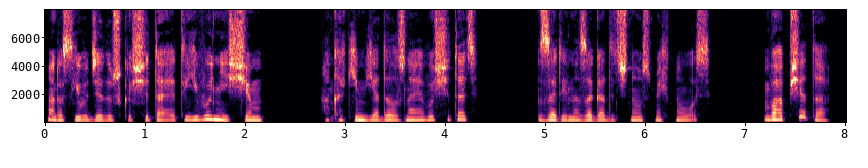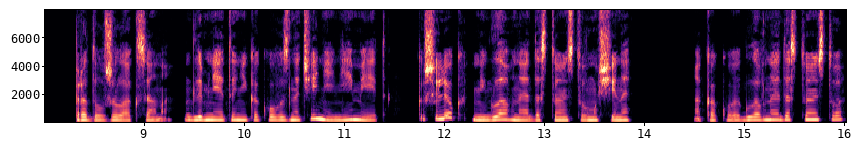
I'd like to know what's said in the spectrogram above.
«Раз его дедушка считает его нищим». «А каким я должна его считать?» Зарина загадочно усмехнулась. «Вообще-то», — продолжила Оксана, — «для меня это никакого значения не имеет. Кошелек — не главное достоинство мужчины». «А какое главное достоинство?»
